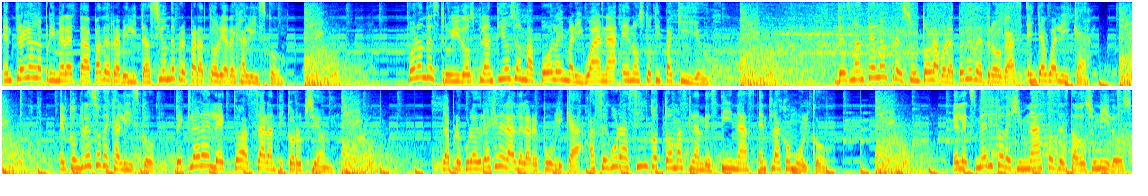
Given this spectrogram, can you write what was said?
entregan la primera etapa de rehabilitación de preparatoria de Jalisco. Fueron destruidos plantíos de amapola y marihuana en Ostotipaquillo. Desmantelan presunto laboratorio de drogas en Yagualica. El Congreso de Jalisco declara electo a SAR Anticorrupción. La Procuraduría General de la República asegura cinco tomas clandestinas en Tlajomulco. El exmédico de gimnastas de Estados Unidos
